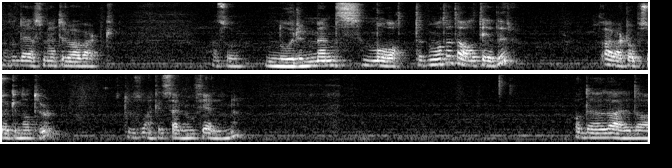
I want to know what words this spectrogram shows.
Altså det som jeg tror har vært altså, nordmenns måte på en måte til alle tider, det har vært å oppsøke naturen. Du snakket selv om fjellene. Og det å være da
